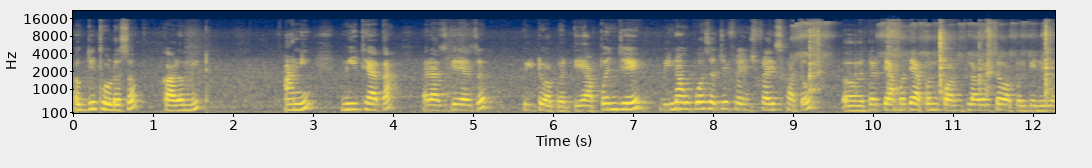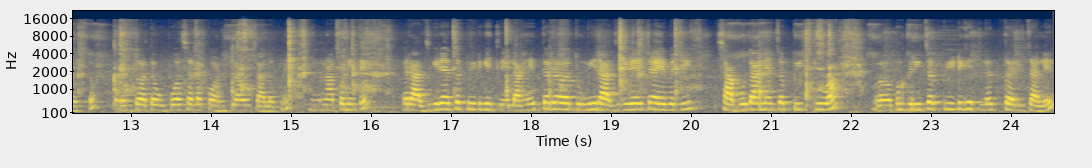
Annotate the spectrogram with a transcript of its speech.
अगदी थोडंसं काळं मीठ. आणि मी इथे आता राजगिऱ्याचं पीठ वापरते. आपण जे बिना उपवासाचे फ्रेंच फ्राईज खातो तर त्यामध्ये आपण कॉर्नफ्लावरचा वापर केलेला असतो. परंतु आता उपवासाला कॉर्नफ्लावर चालत नाही. म्हणून आपण इथे राजगिऱ्याचं पीठ घेतलेलं आहे. तर तुम्ही राजगिऱ्याच्या ऐवजी साबुदाण्याचं पीठ किंवा भगरीचं पीठ घेतलं तरी चालेल.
